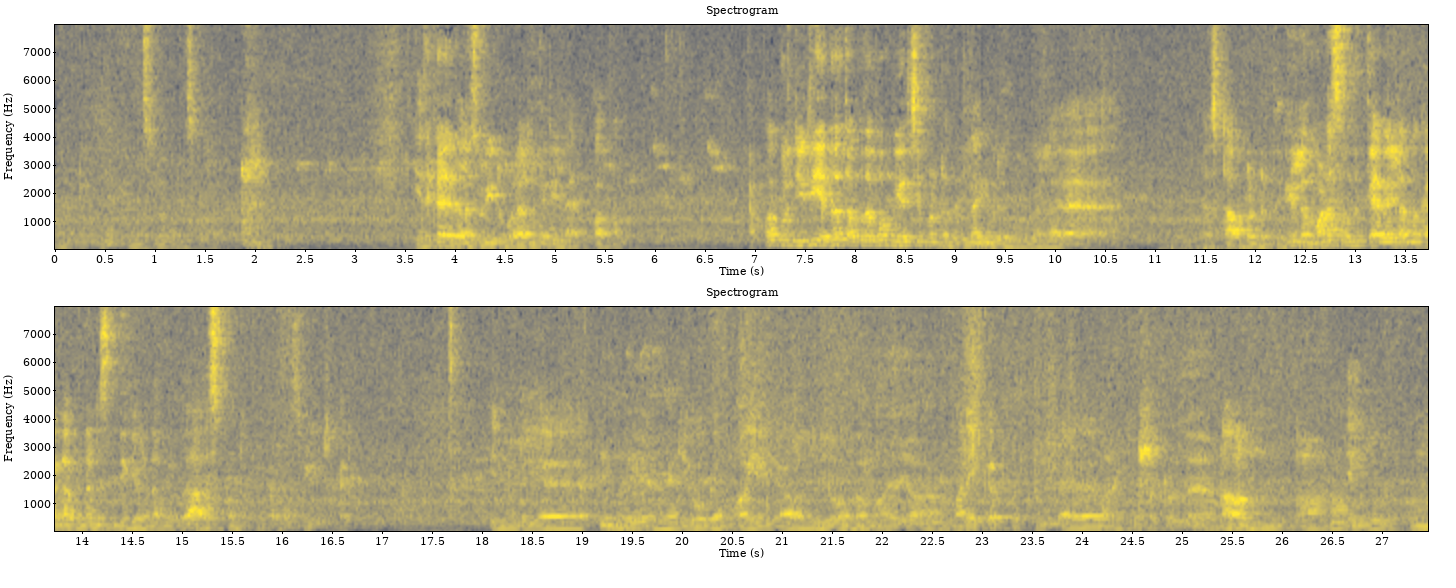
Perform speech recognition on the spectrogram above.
அப்படின்னு என்ன ஸ்லோகம் சொல்கிறேன் எதுக்காக இதெல்லாம் சொல்லிட்டு போறாருன்னு தெரியல பார்ப்போம். தப்பா புரிஞ்சுட்டு ஏதோ தப்பு தப்பா முயற்சி பண்றதுக்குலாம் இவர் ஒரு வேலை ஸ்டாப் பண்றதுக்கு இல்லை மனசு வந்து தேவையில்லாம கண்ணா பின்னான்னு சிந்திக்க வேண்டாங்கிறத அரெஸ்ட் பண்றதுக்காக என்னுடைய என்னுடைய யோக மாயையால் யோக மாயையால் மறைக்கப்பட்டுள்ள மறைக்கப்பட்டுள்ள நான் நான் எல்லோருக்கும்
